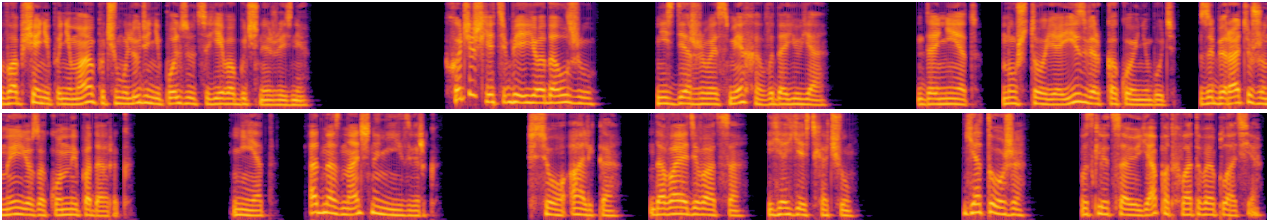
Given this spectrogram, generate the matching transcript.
Вообще не понимаю, почему люди не пользуются ей в обычной жизни. Хочешь, я тебе ее одолжу? Не сдерживая смеха, выдаю я. Да нет, ну что, я изверг какой-нибудь? Забирать у жены ее законный подарок. Нет, однозначно не изверг. Все, Алька, давай одеваться. Я есть хочу. Я тоже, восклицаю я, подхватывая платье.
